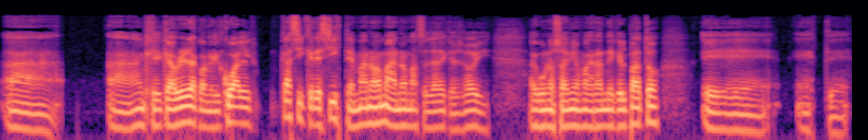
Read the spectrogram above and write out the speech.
a, a Ángel Cabrera con el cual casi creciste mano a mano, más allá de que soy algunos años más grande que el pato, eh, este,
